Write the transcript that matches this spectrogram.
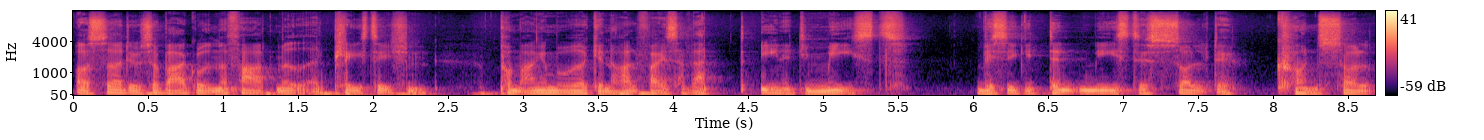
Og så er det jo så bare gået med fart med, at Playstation på mange måder generelt faktisk har været en af de mest, hvis ikke den meste solgte konsol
